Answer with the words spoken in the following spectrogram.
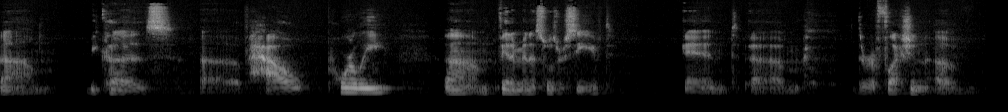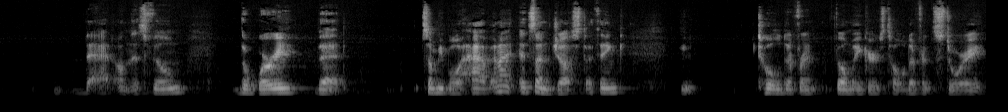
um, because of how poorly um, Phantom Menace was received, and um, the reflection of that on this film. The worry that some people have, and I, it's unjust. I think total different filmmakers, total different story,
